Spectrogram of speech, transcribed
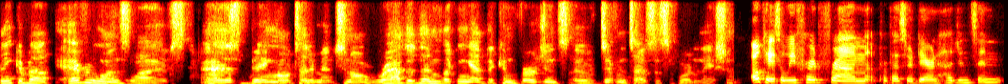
think about everyone's lives as being multidimensional rather than looking at the convergence of different types of subordination. Okay, so we've heard from Professor Darren Hutchinson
